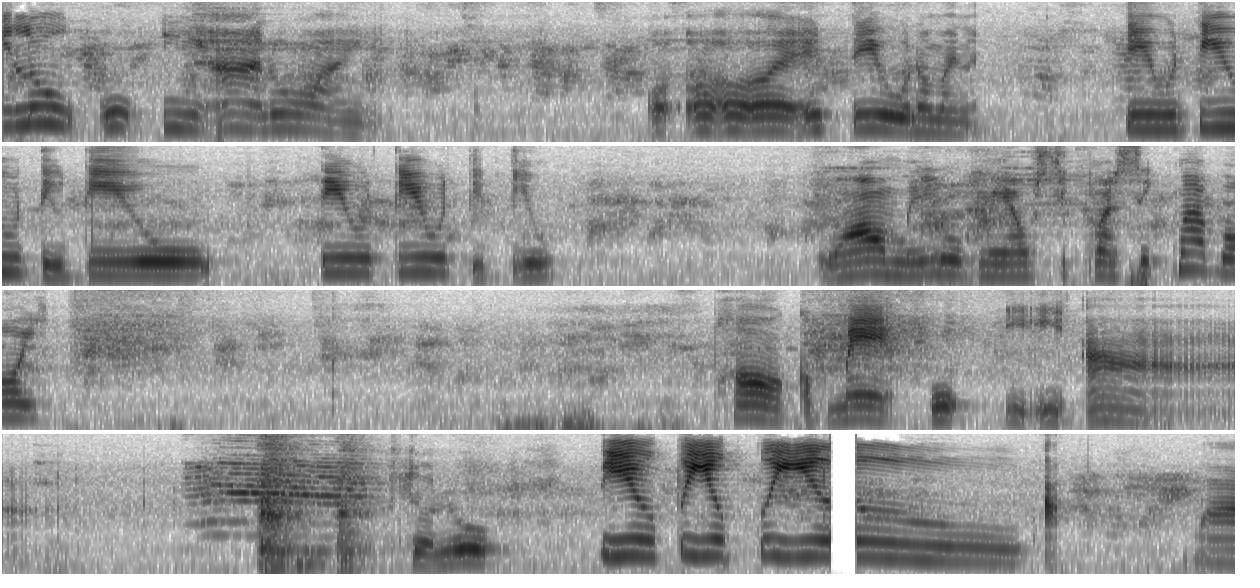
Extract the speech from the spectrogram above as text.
มีลูกอุอีอาด้วยโอ้ยโอ้ยโอ้ยไอ้ติวทำไมเนี่ยติวติวติวติวติวติวติวติวว้าวมีลูกแมวซิกมาซิกมาบอยพ่อกับแม่อุอีอีอาส่วนลูก ปิวปิวปิวอะไม่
